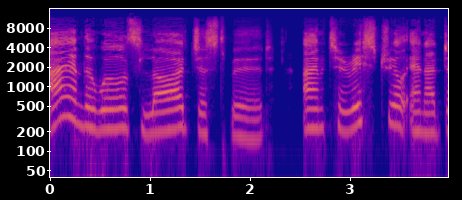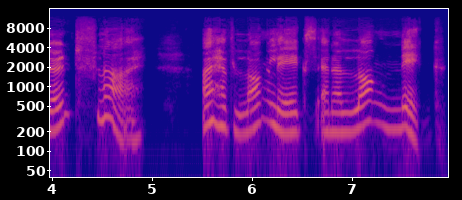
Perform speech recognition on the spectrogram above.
I am the world's largest bird. I'm terrestrial and I don't fly. I have long legs and a long neck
